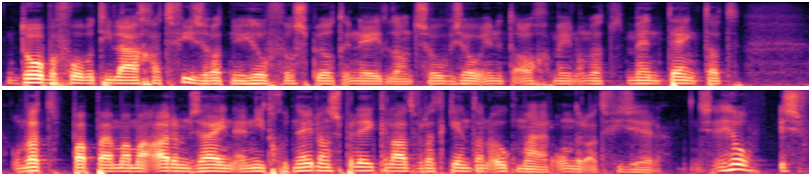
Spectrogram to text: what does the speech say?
door bijvoorbeeld die lage adviezen, wat nu heel veel speelt in Nederland, sowieso in het algemeen, omdat men denkt dat omdat papa en mama arm zijn en niet goed Nederlands spreken, laten we dat kind dan ook maar onder adviseren. Het is, heel, is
